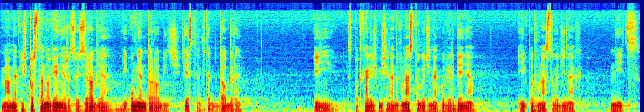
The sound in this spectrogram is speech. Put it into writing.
Mam jakieś postanowienie, że coś zrobię i umiem to robić, jestem w tym dobry. I spotkaliśmy się na 12 godzinach uwielbienia i po 12 godzinach nic.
